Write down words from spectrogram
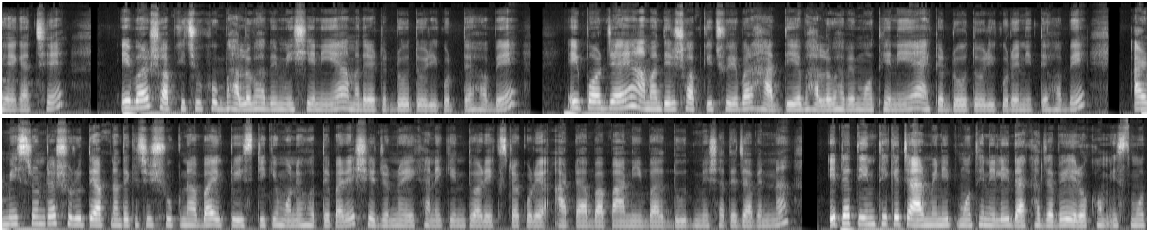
হয়ে গেছে। এবার সব কিছু খুব ভালোভাবে মিশিয়ে নিয়ে আমাদের একটা ডো তৈরি করতে হবে। এই পর্যায়ে আমাদের সব কিছু এবার হাত দিয়ে ভালোভাবে মথে নিয়ে একটা ডো তৈরি করে নিতে হবে। আর মিশ্রণটা শুরুতে আপনাদের কাছে শুকনা বা একটু স্টিকি মনে হতে পারে, সেজন্য এখানে কিন্তু আর এক্সট্রা করে আটা বা পানি বা দুধ মেশাতে যাবেন না। এটা তিন থেকে চার মিনিট মথে নিলেই দেখা যাবে এরকম স্মুথ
